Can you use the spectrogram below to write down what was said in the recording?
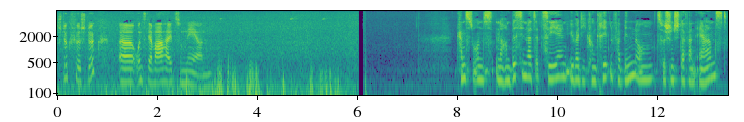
Stück für Stück äh, uns der Wahrheit zu nähern. Kannst du uns noch ein bisschen was erzählen über die konkreten Verbindungen zwischen Stefan Ernst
